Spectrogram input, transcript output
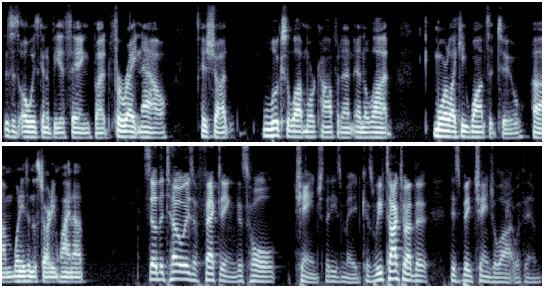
this is always going to be a thing, but for right now, his shot looks a lot more confident and a lot more like he wants it to um, when he's in the starting lineup. So the toe is affecting this whole change that he's made because we've talked about the this big change a lot with him.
